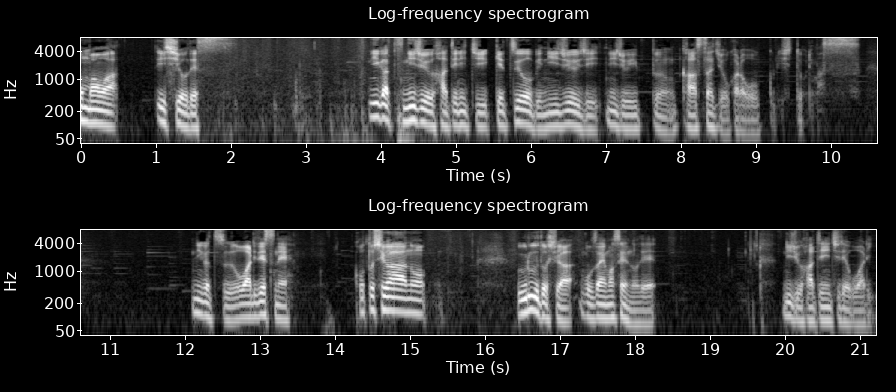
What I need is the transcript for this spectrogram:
こんばんは、石尾です。2月28日月曜日20時21分カースタジオからお送りしております。2月終わりですね。今年はあの、ウルー年はございませんので、28日で終わり。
